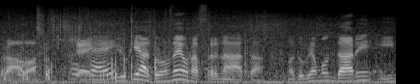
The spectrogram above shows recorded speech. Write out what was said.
Brava, ok. Ok. Più che altro non è una frenata, ma dobbiamo andare in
